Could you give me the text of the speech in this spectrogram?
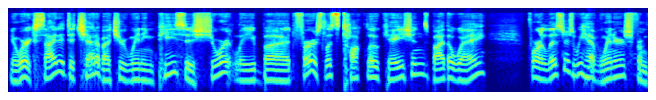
You know, we're excited to chat about your winning pieces shortly, but first, let's talk locations. By the way, for our listeners, we have winners from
